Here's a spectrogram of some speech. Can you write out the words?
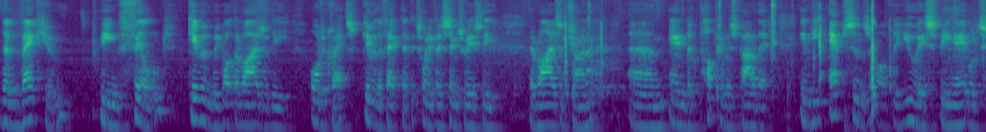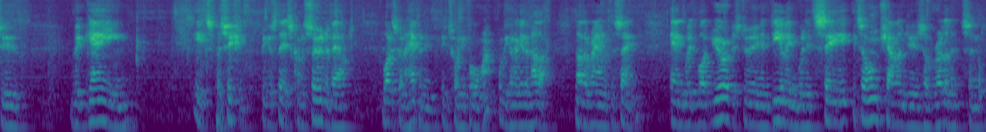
the vacuum being filled, given we got the rise of the autocrats, given the fact that the 21st century is the, the rise of China, um, and the populist part of that, in the absence of the US being able to regain its position, because there's concern about what is going to happen in, in 24 months. Are we going to get another another round of the same? And with what Europe is doing and dealing with its say, its own challenges of relevance and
